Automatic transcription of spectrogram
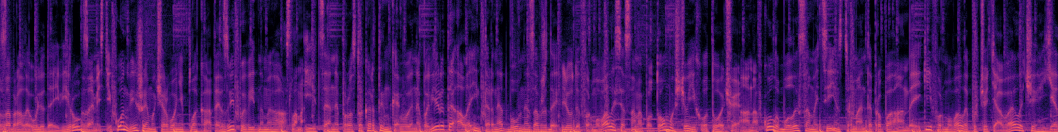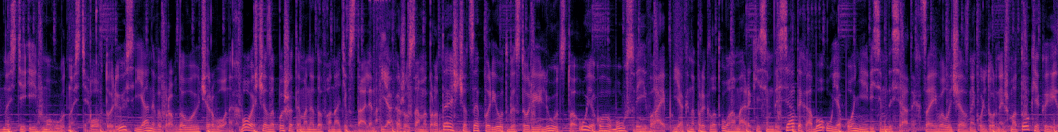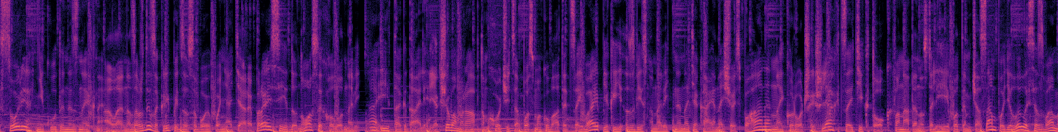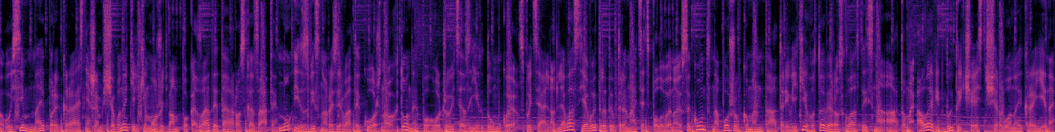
Забрали у людей віру. Замість ікон вішаємо червоні плакати з відповідними гаслами. І це не просто картинки. Ви не повірите, але інтернет був не завжди. Люди формувалися саме по тому, що їх оточує. А навколо були саме ці інструменти пропаганди, які формували почуття величі, єдності і могутності. Повторюсь, я не виправдовую червоних, бо ще запишете мене до фанатів Сталіна. Я кажу саме про те, що це період в історії людства, у якого був свій вайб, як, наприклад, у Америки 70-х або у Японії 80-х. Цей величезний культурний шматок, який сорі нікуди не зникне, але назавжди закріпить за собою поняття репресії, доноси, холодна війна і так далі. Якщо вам раптом хочеться посмакувати цей вайб, який, звісно, навіть не натякає на щось погане, найкоротший шлях це TikTok. Фанати ностальгії по тим часам поділилися з вами усім найпрекраснішим, що вони тільки можуть вам показати та розказати. Ну і звісно, розірвати кожного, хто не погоджується з їх думкою. Спеціально для вас я витратив 13,5 секунд на пошук коментаторів, які готові розкластись на атоми, але відбити честь червоної країни.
